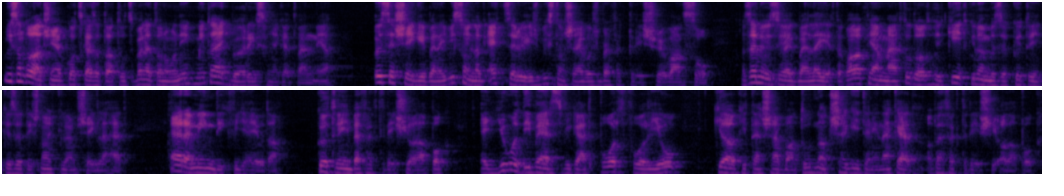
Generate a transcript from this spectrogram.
Viszont alacsonyabb kockázattal tudsz beletanulni, mint ha egyből részvényeket vennél. Összességében egy viszonylag egyszerű és biztonságos befektetésről van szó. Az előzőekben leírtak alapján már tudod, hogy két különböző kötvény között is nagy különbség lehet. Erre mindig figyelj oda. Kötvénybefektetési alapok. Egy jól diversifikált portfólió kialakításában tudnak segíteni neked a befektetési alapok.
